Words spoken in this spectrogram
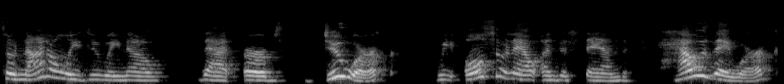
So not only do we know that herbs do work, we also now understand how they work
